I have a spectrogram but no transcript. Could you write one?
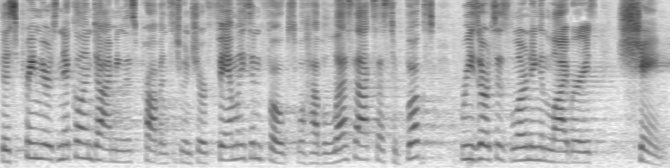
This Premier is nickel and diming this province to ensure families and folks will have less access to books, resources, learning and libraries. Shame.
